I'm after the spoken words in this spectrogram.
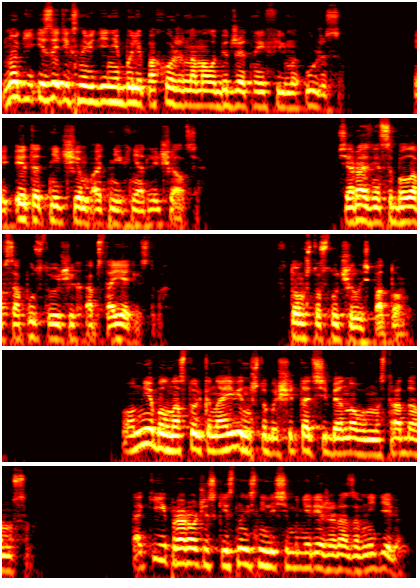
Многие из этих сновидений были похожи на малобюджетные фильмы ужасов и этот ничем от них не отличался. Вся разница была в сопутствующих обстоятельствах, в том, что случилось потом. Он не был настолько наивен, чтобы считать себя новым Нострадамусом. Такие пророческие сны снились ему не реже раза в неделю,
